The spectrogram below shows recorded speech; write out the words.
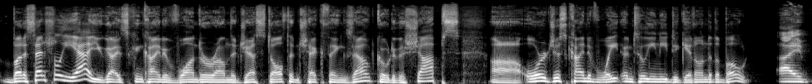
but essentially, yeah, you guys can kind of wander around the Gestalt and check things out, go to the shops, uh, or just kind of wait until you need to get onto the boat. I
